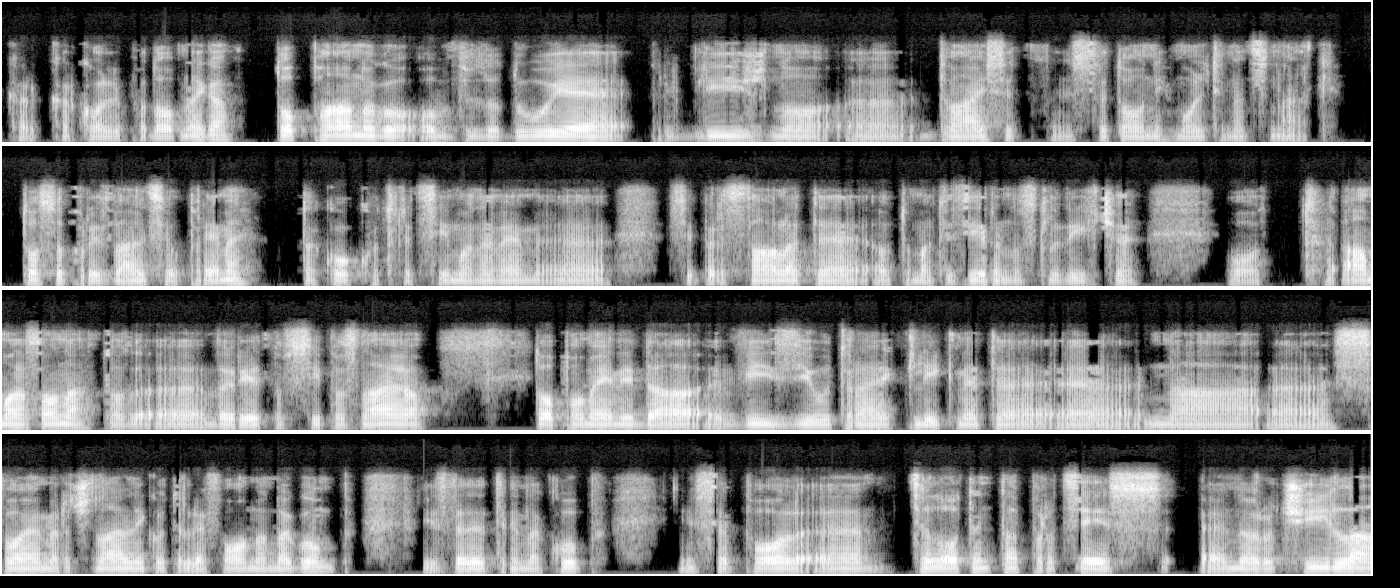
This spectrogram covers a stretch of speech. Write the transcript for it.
karkoli podobnega. To panogo obvladuje približno dvajset svetovnih multinacionalk. To so proizvajalci opreme, tako kot recimo, ne vem, si predstavljate avtomatizirano skladišče od Amazona, to verjetno vsi poznajo. To pomeni, da vi zjutraj kliknete na svojem računalniku, telefonu na gumb, izvedete nakup in se pol celoten ta proces naročila,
